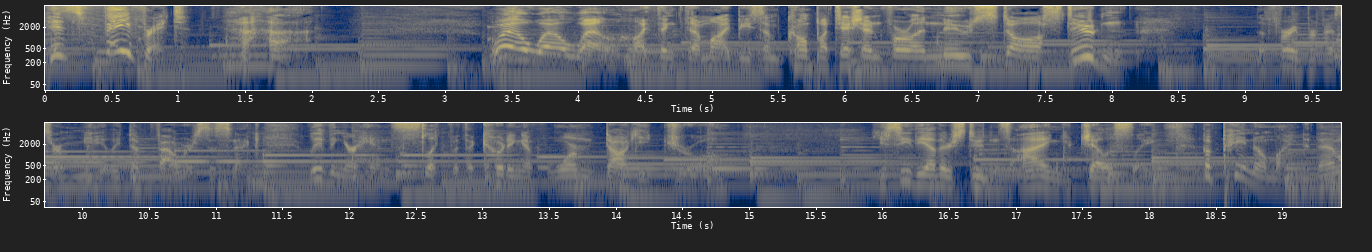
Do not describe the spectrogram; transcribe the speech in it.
His favorite! Haha. well, well, well, I think there might be some competition for a new star student. The furry professor immediately devours the snack, leaving your hands slick with a coating of warm doggy drool. You see the other students eyeing you jealously, but pay no mind to them.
